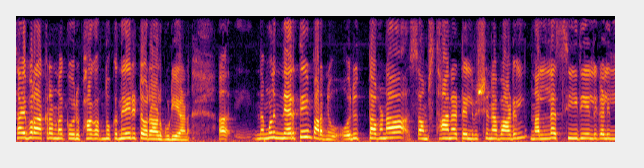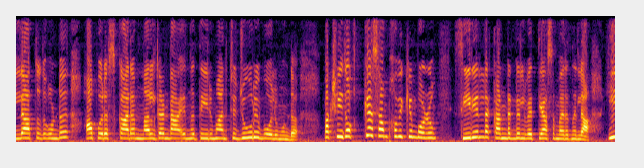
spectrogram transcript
സൈബർ ആക്രമണമൊക്കെ ഒരു ഭാഗം നമുക്ക് നേരിട്ട ഒരാൾ കൂടിയാണ്. നമ്മൾ നേരത്തെയും പറഞ്ഞു ഒരു തവണ സംസ്ഥാന ടെലിവിഷൻ അവാർഡിൽ നല്ല സീരിയലുകൾ ഇല്ലാത്തതുകൊണ്ട് ആ പുരസ്കാരം നൽകണ്ട എന്ന് തീരുമാനിച്ച ജൂറി പോലുമുണ്ട്. പക്ഷെ ഇതൊക്കെ സംഭവിക്കുമ്പോഴും സീരിയലിന്റെ കണ്ടന്റിൽ വ്യത്യാസം വരുന്നില്ല. ഈ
